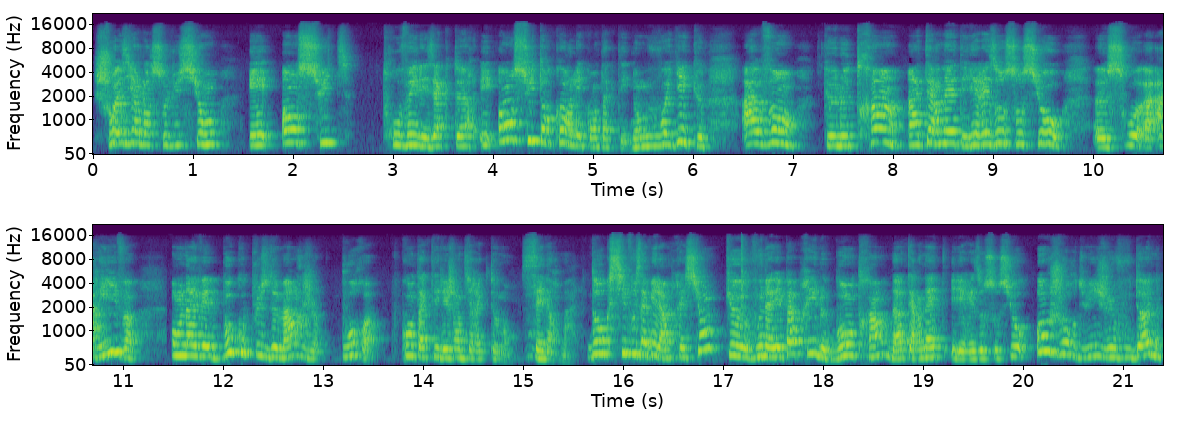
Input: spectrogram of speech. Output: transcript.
choisir leurs solutions et ensuite trouver les acteurs et ensuite encore les contacter. Donc vous voyez que avant que le train internet et les réseaux sociaux euh, arrivent, on avait beaucoup plus de marge pour contacter les gens directement. C'est normal. Donc si vous avez l'impression que vous n'avez pas pris le bon train d'internet et les réseaux sociaux, aujourd'hui je vous donne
